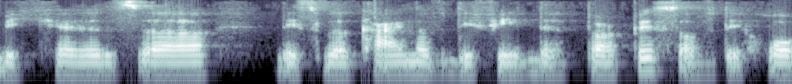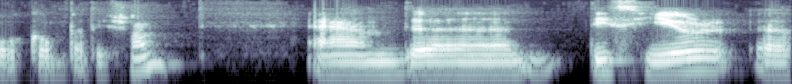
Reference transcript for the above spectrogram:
because uh, this will kind of defeat the purpose of the whole competition. And uh, this year, uh,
